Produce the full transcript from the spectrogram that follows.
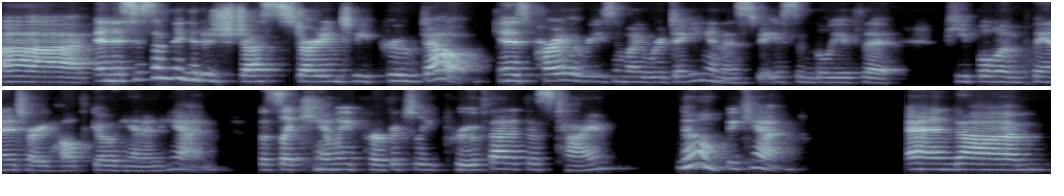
Uh, and this is something that is just starting to be proved out. And it's part of the reason why we're digging in this space and believe that people and planetary health go hand in hand. but it's like can we perfectly prove that at this time no we can't and um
